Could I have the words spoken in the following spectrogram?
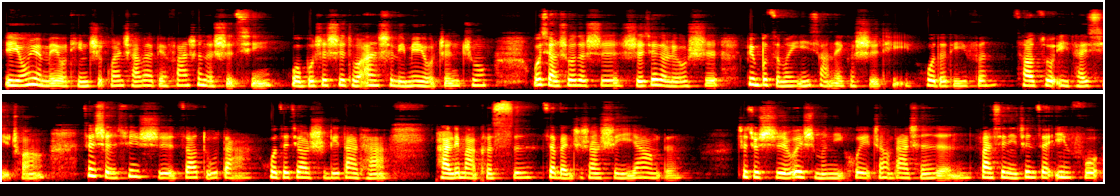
也永远没有停止观察外边发生的事情。我不是试图暗示里面有珍珠，我想说的是，时间的流逝并不怎么影响那个实体获得低分，操作一台铣床，在审讯时遭毒打，或在教室里大谈卡利马克思，在本质上是一样的。这就是为什么你会长大成人，发现你正在应付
